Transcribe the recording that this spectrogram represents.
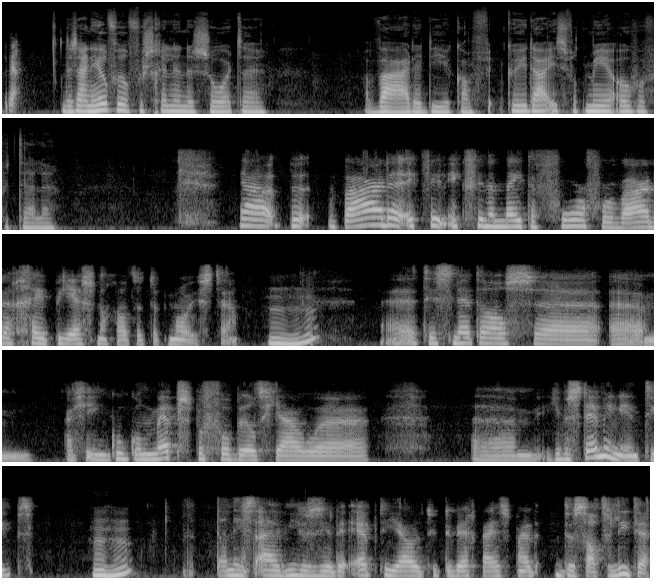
Ja. Er zijn heel veel verschillende soorten waarden die je kan. Kun je daar iets wat meer over vertellen? Ja, de waarde, ik vind, ik vind een metafoor voor waarde GPS nog altijd het mooiste. Mm -hmm. uh, het is net als uh, um, als je in Google Maps bijvoorbeeld jouw uh, um, je bestemming intypt. Mm -hmm. Dan is het eigenlijk niet zozeer de app die jou natuurlijk de weg wijst, maar de satellieten.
